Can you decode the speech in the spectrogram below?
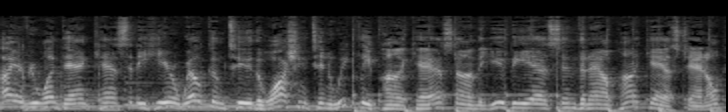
Hi, everyone. Dan Cassidy here. Welcome to the Washington Weekly Podcast on the UBS In the Now podcast channel.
